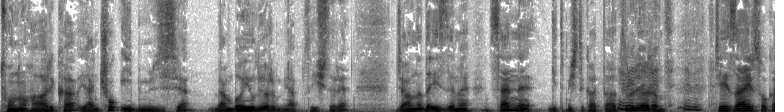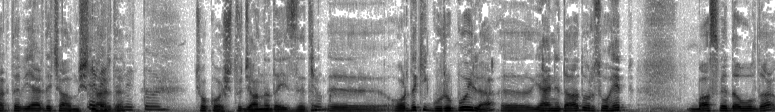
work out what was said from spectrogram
tonu harika yani çok iyi bir müzisyen. Ben bayılıyorum yaptığı işlere. Canlı da izleme. Senle gitmiştik hatta hatırlıyorum. Evet, evet. Cezayir sokakta bir yerde Evet, çalmışlardı. evet doğru. Çok hoştu. Canlı da izledim. Çok. Ee, oradaki grubuyla e, yani daha doğrusu o hep bas ve davulda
